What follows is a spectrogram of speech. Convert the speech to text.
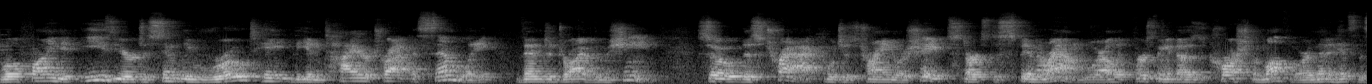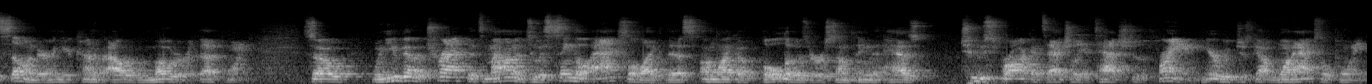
will find it easier to simply rotate the entire track assembly than to drive the machine. So this track, which is triangular shaped, starts to spin around. Well, the first thing it does is crush the muffler and then it hits the cylinder and you're kind of out of a motor at that point. So when you've got a track that's mounted to a single axle like this, unlike a bulldozer or something that has two sprockets actually attached to the frame, here we've just got one axle point,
